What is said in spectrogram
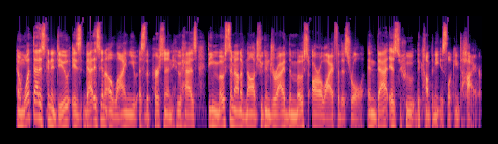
And what that is going to do is that is going to align you as the person who has the most amount of knowledge, who can drive the most ROI for this role. And that is who the company is looking to hire.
